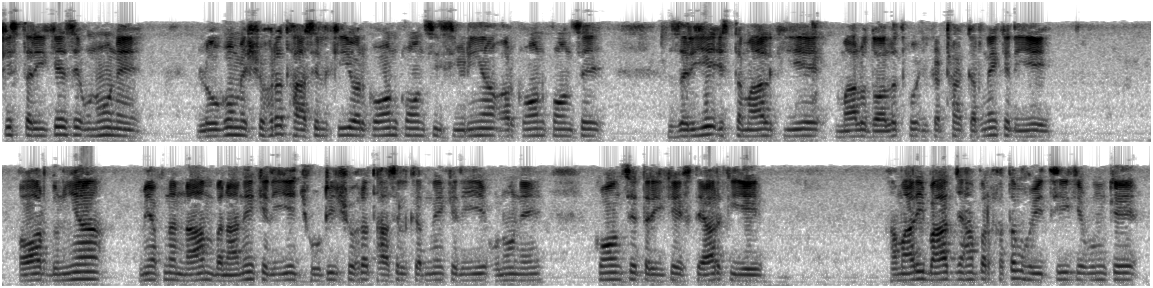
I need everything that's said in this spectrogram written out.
किस तरीके से उन्होंने लोगों में शहरत हासिल की और कौन कौन सी सीढ़ियाँ और कौन कौन से ज़रिए इस्तेमाल किए माल दौलत को इकट्ठा करने के लिए और दुनिया में अपना नाम बनाने के लिए झूठी शहरत हासिल करने के लिए उन्होंने कौन से तरीके इख्तियार किए? हमारी बात जहाँ पर ख़त्म हुई थी कि उनके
